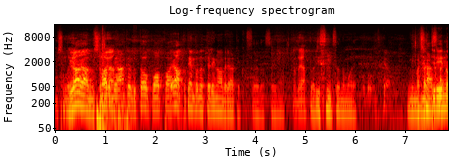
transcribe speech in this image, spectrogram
Mislim, da ja, ja, na strani ja. Bianca, gotovo, pa, pa ja, potem pa na terenu Adriatiko, seveda, seveda. Tako da ja. Resnica ne more. Na terenu,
